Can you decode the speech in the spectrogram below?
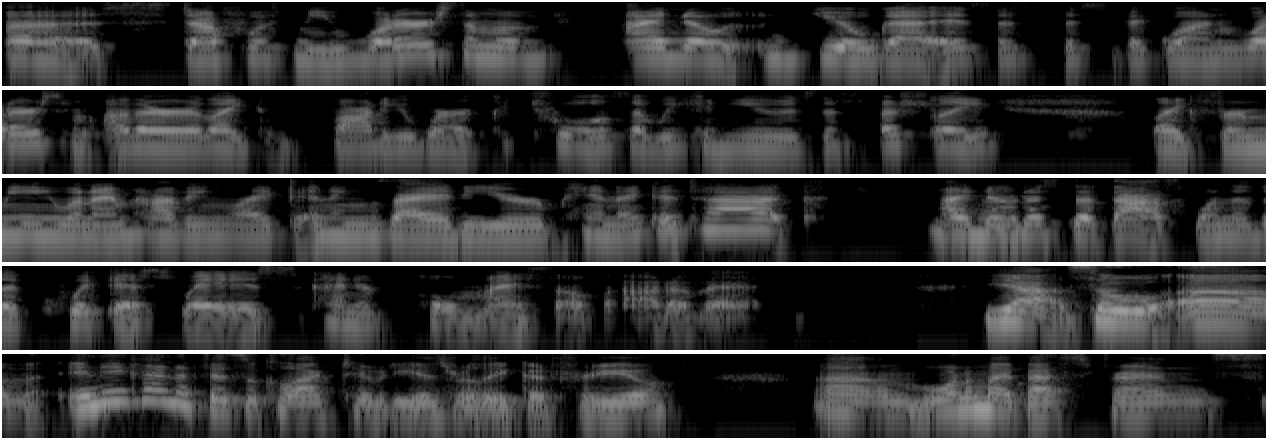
uh stuff with me. What are some of I know yoga is a specific one. What are some other like body work tools that we could use, especially like for me when i'm having like an anxiety or panic attack mm-hmm. i noticed that that's one of the quickest ways to kind of pull myself out of it yeah so um any kind of physical activity is really good for you um one of my best friends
